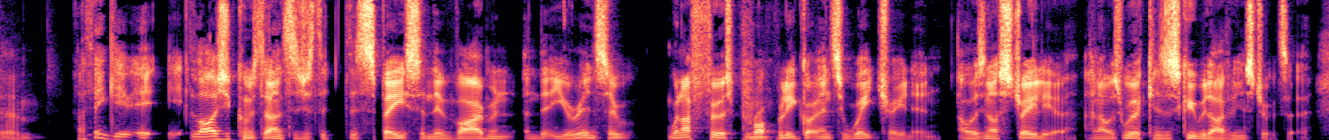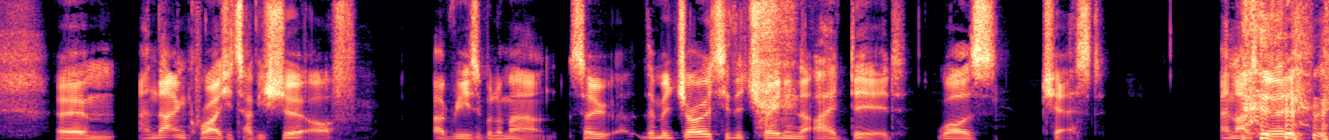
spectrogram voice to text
Um, I think it, it, largely comes down to just the, the space and the environment and that you're in. So when I first properly got into weight training, I was in Australia and I was working as a scuba diving instructor, um, and that requires you to have your shirt off a reasonable amount. So the majority of the training that I did was chest. And I was early,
